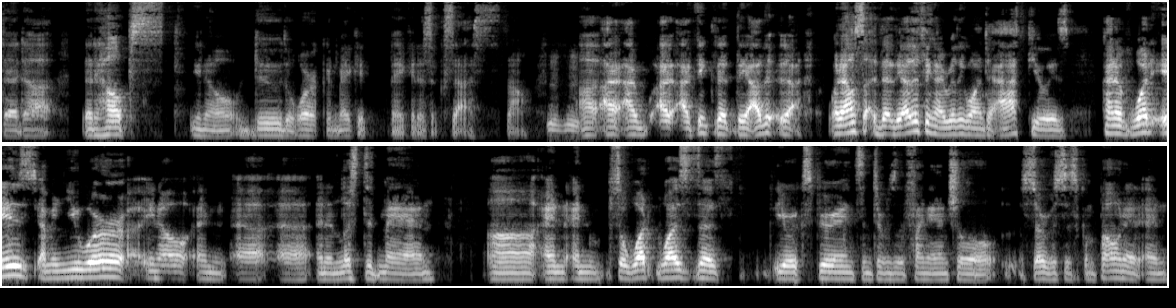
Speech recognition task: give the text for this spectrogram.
that uh that helps you know do the work and make it make it a success. So mm-hmm. uh, I, I I think that the other uh, what else the, the, other thing I really wanted to ask you is kind of what is I mean you were uh, you know an uh, uh, an enlisted man uh, and and so what was the your experience in terms of the financial services component and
